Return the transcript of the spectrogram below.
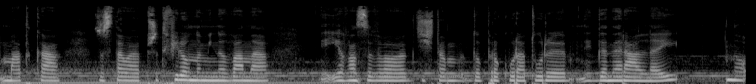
matka została przed chwilą nominowana i awansowała gdzieś tam do prokuratury generalnej, no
